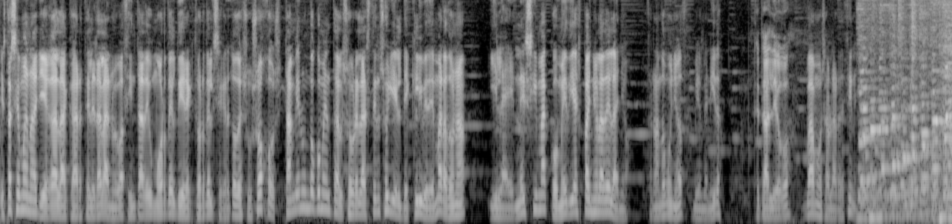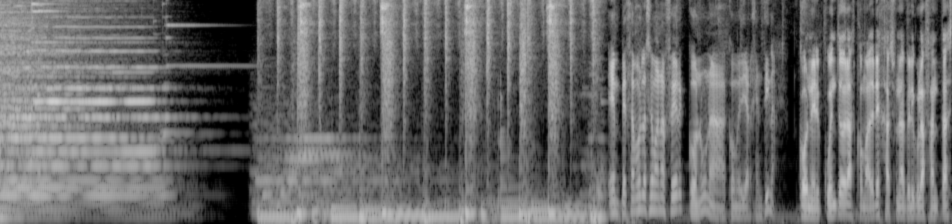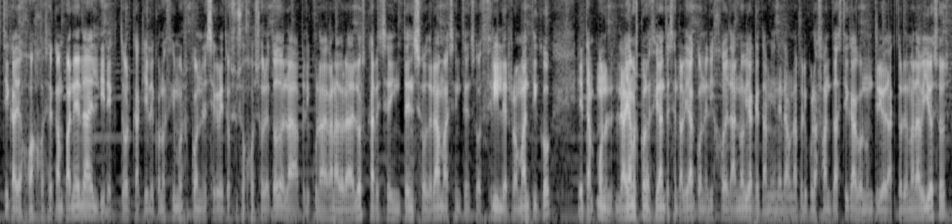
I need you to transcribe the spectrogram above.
Esta semana llega a la cartelera la nueva cinta de humor del director del Secreto de sus Ojos, también un documental sobre el ascenso y el declive de Maradona y la enésima comedia española del año. Fernando Muñoz, bienvenido. ¿Qué tal, Diego? Vamos a hablar de cine. Empezamos la semana Fer con una comedia argentina. Con El cuento de las comadrejas, una película fantástica de Juan José Campanella, el director que aquí le conocimos con El secreto de sus ojos sobre todo, la película ganadora del Oscar, ese intenso drama, ese intenso thriller romántico. Eh, bueno, le habíamos conocido antes en realidad con El hijo de la novia, que también era una película fantástica con un trío de actores maravillosos.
